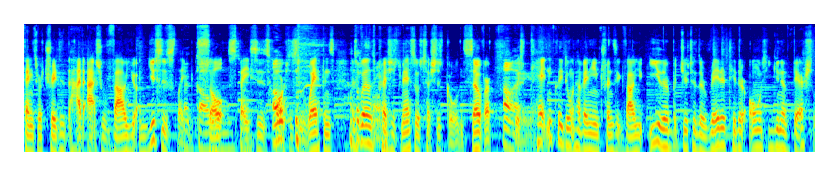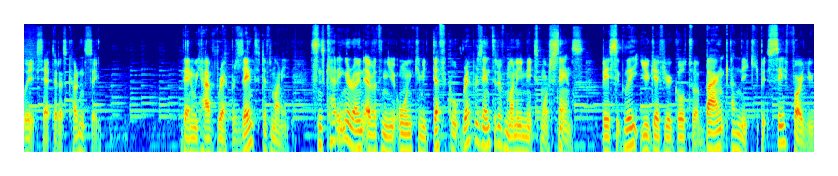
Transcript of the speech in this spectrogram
Things were traded that had actual value and uses like Like salt, spices, Oh. horses, and weapons, as well as precious metals such as gold and silver, Oh, which technically don't have any intrinsic value either, but due to their rarity, they're almost universally accepted as currency. Then we have representative money. Since carrying around everything you own can be difficult, representative money makes more sense. Basically, you give your gold to a bank and they keep it safe for you,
